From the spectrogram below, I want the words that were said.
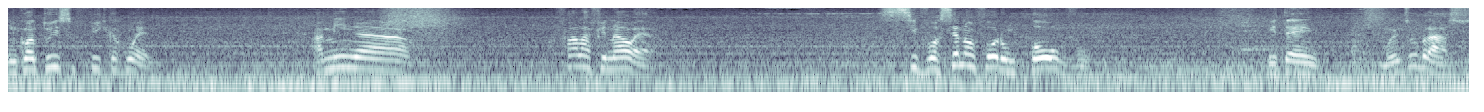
Enquanto isso, fica com ele. A minha fala final é: se você não for um polvo e tem muitos braços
